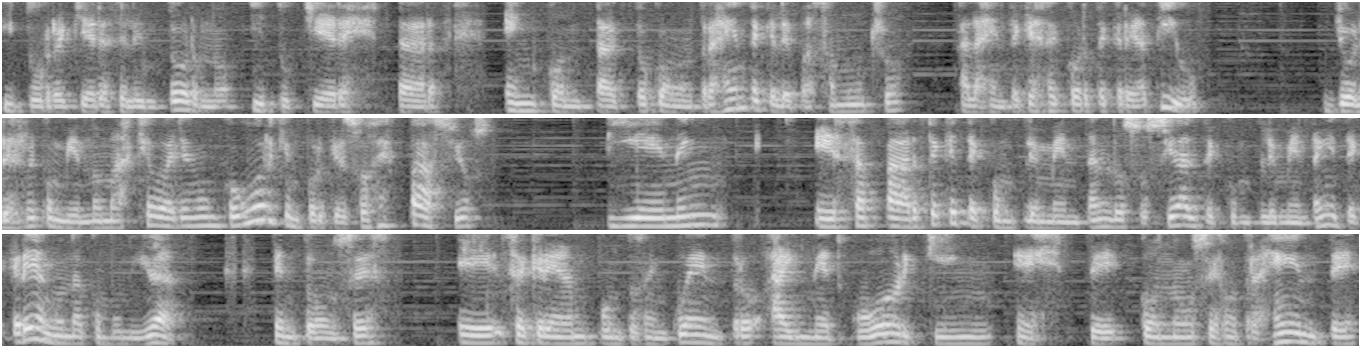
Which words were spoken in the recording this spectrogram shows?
y tú requieres del entorno y tú quieres estar en contacto con otra gente, que le pasa mucho a la gente que es de corte creativo, yo les recomiendo más que vayan a un coworking porque esos espacios tienen esa parte que te complementan lo social, te complementan y te crean una comunidad. Entonces, eh, se crean puntos de encuentro, hay networking, este, conoces otra gente,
